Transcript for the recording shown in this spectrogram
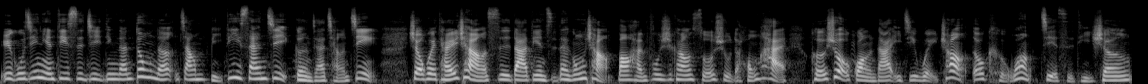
预估今年第四季订单动能将比第三季更加强劲。社会台厂四大电子代工厂，包含富士康所属的鸿海、和硕、广达以及伟创，都可。渴望借此提升。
